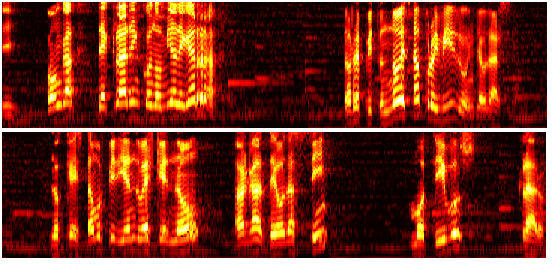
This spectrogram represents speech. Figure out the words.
Y ponga, declare economía de guerra. Lo repito, no está prohibido endeudarse. Lo que estamos pidiendo es que no haga deudas sin motivos claros.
